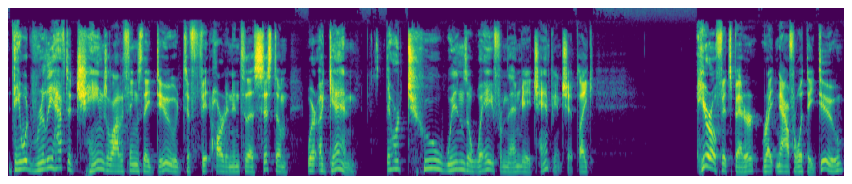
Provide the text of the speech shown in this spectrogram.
they would really have to change a lot of things they do to fit Harden into the system. Where again, they were two wins away from the NBA championship. Like Herro fits better right now for what they do,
